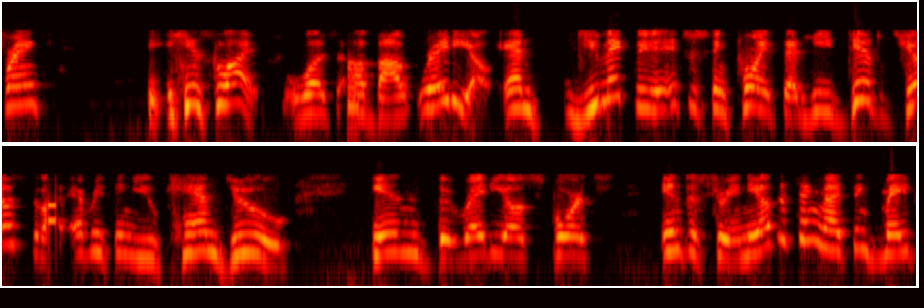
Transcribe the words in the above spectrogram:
Frank, his life was about radio. And you make the interesting point that he did just about everything you can do in the radio sports industry. And the other thing that I think made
